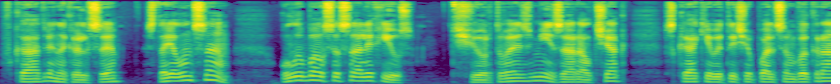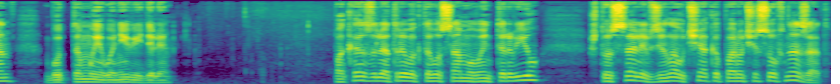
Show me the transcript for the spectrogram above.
В кадре на крыльце стоял он сам, улыбался Салли Хьюз. «Черт возьми!» — заорал Чак, вскакивая тыча пальцем в экран, будто мы его не видели показывали отрывок того самого интервью, что Салли взяла у Чака пару часов назад.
